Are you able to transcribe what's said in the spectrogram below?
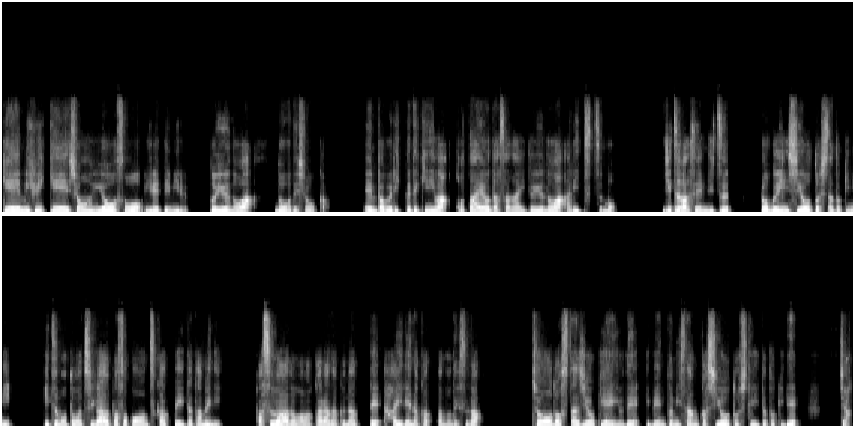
ゲーミフィケーション要素を入れてみるというのはどうでしょうか？エンパブリック的には答えを出さないというのはありつつも、実は先日、ログインしようとしたときに、いつもとは違うパソコンを使っていたために、パスワードがわからなくなって入れなかったのですが、ちょうどスタジオ経由でイベントに参加しようとしていたときで、若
